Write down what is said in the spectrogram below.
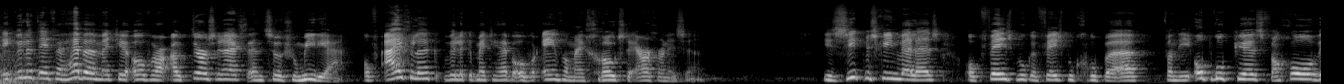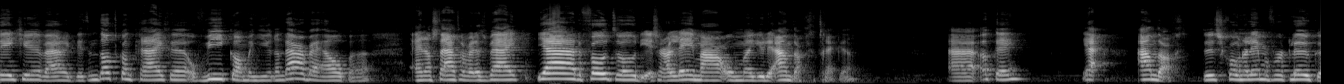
Ik wil het even hebben met je over auteursrecht en social media. Of eigenlijk wil ik het met je hebben over een van mijn grootste ergernissen. Je ziet misschien wel eens op Facebook en Facebookgroepen van die oproepjes van goh, weet je waar ik dit en dat kan krijgen of wie kan me hier en daarbij helpen. En dan staat er wel eens bij, ja, de foto die is er alleen maar om uh, jullie aandacht te trekken. Uh, Oké, ja, aandacht. Dus gewoon alleen maar voor het leuke.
